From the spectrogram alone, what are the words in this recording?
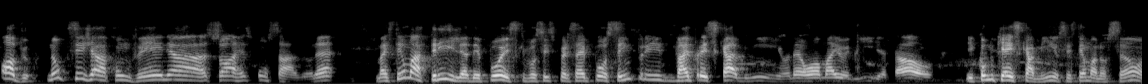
Óbvio, não que seja a convênia só a responsável, né? Mas tem uma trilha depois que vocês percebem, pô, sempre vai para esse caminho, né? Ou a maioria tal. E como que é esse caminho? Vocês têm uma noção?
